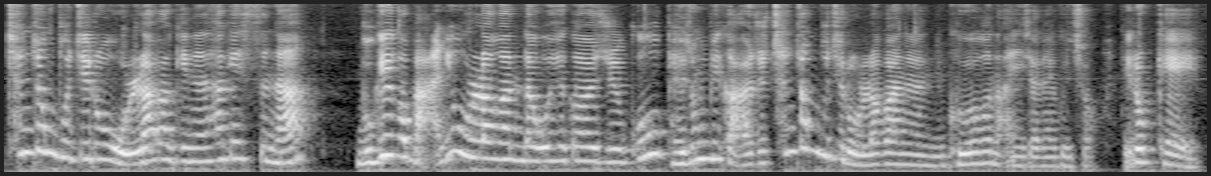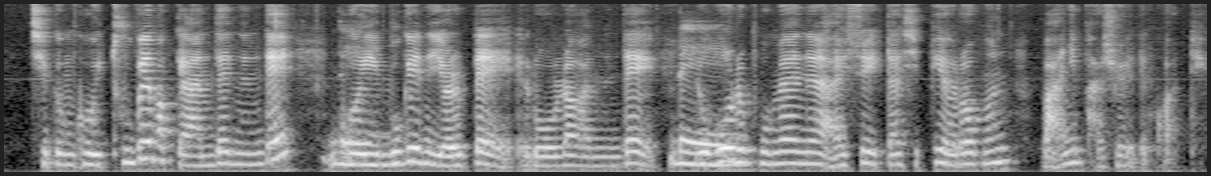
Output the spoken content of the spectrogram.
천정부지로 올라가기는 하겠으나 무게가 많이 올라간다고 해가지고 배송비가 아주 천정부지로 올라가는 그건 아니잖아요, 그렇죠? 이렇게 지금 거의 두 배밖에 안 됐는데 거의 네. 무게는 열 배로 올라갔는데 네. 요거를 보면은 알 수 있다시피 여러분 많이 봐셔야 될 것 같아요.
